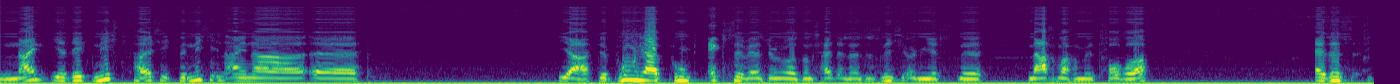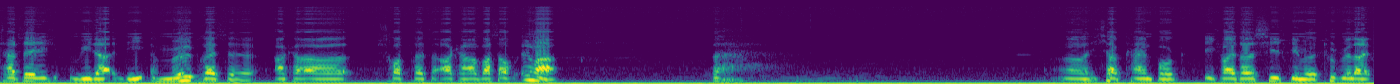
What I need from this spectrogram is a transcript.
Nein, ihr seht nicht falsch. Ich bin nicht in einer, äh, ja, Deponia.exe Version oder so ein Scheiß. Also es ist nicht irgendwie jetzt eine Nachmache mit Horror. Es ist tatsächlich wieder die Müllpresse, aka Schrottpresse, aka was auch immer. Ah, ich habe keinen Bock. Ich weiß, dass es schief gehen wird. Tut mir leid.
